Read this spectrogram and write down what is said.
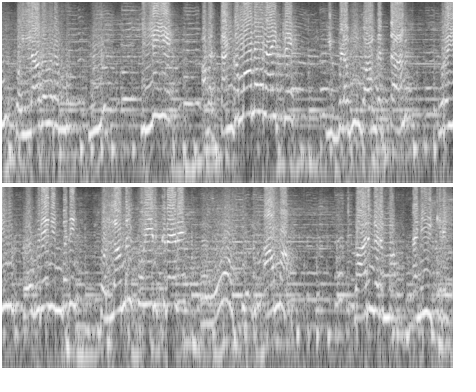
மிகவும் பொல்லாதவர் அம்மா. இல்லையே அவர் தங்கமானவர் ஆயிற்றே இவ்வளவும் வாங்கத்தான் உறையூர் போகிறேன் என்பதை சொல்லாமல் போயிருக்கிறாரே. ஓ ஆமா. வாருங்கள் அம்மா அணிவிக்கிறேன்.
